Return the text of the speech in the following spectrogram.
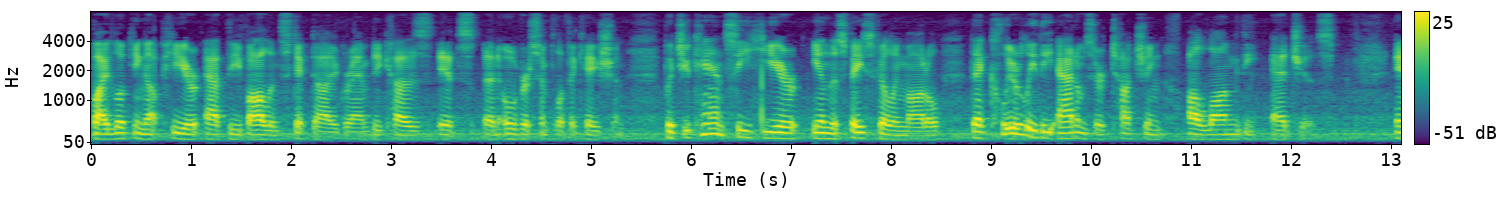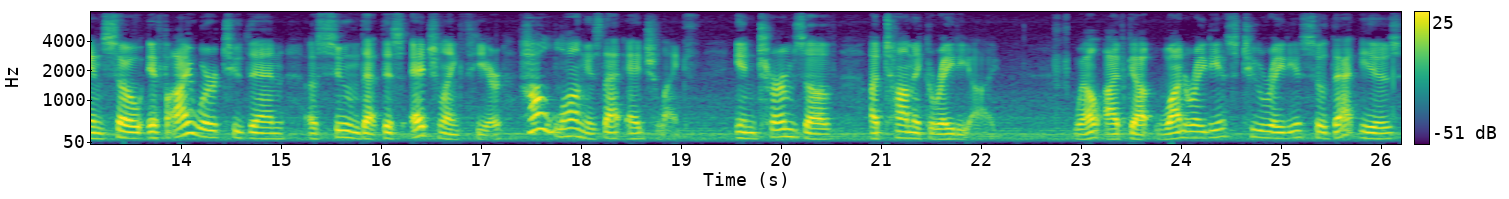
by looking up here at the ball and stick diagram because it's an oversimplification. But you can see here in the space filling model that clearly the atoms are touching along the edges. And so if I were to then assume that this edge length here, how long is that edge length in terms of atomic radii? Well, I've got one radius, two radius, so that is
